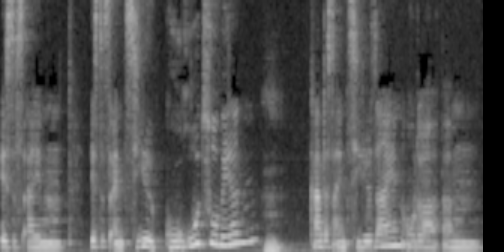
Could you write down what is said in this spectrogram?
ist es ein, ist es ein Ziel, Guru zu werden? Hm. Kann das ein Ziel sein oder ähm,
